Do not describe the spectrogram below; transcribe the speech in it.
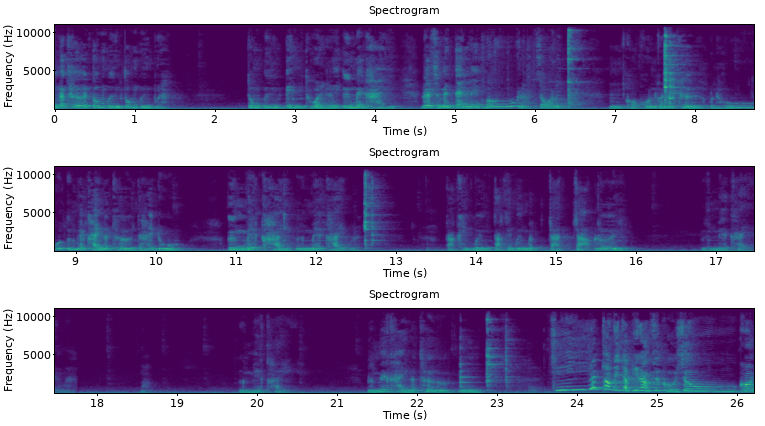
งนะเธอต้มอึ่งต้มอึ่งปุ่นอะต้มอึ่งเต็มถ้วยเลยอึ่งแม่ไข่เลือดสมันแตนเล็กบู๊นะโซนอขอคนก่อนนะเธอปุ่นอะโอ้อึ่งแม่ไข่นะเธอจะให้ดู อึ่งแม่ไข่อึ่งแม่ไข่ปุ่นตักให้เบิ้งตักให้เบิ้งแบบจัดจับเลย อึ่งแม่ไข่มาอึ่งแม่ไข่อึ่งแม่ไข่นะเธออืมชี้เท่านี้จะพี่น้องสักครู่สู้คน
